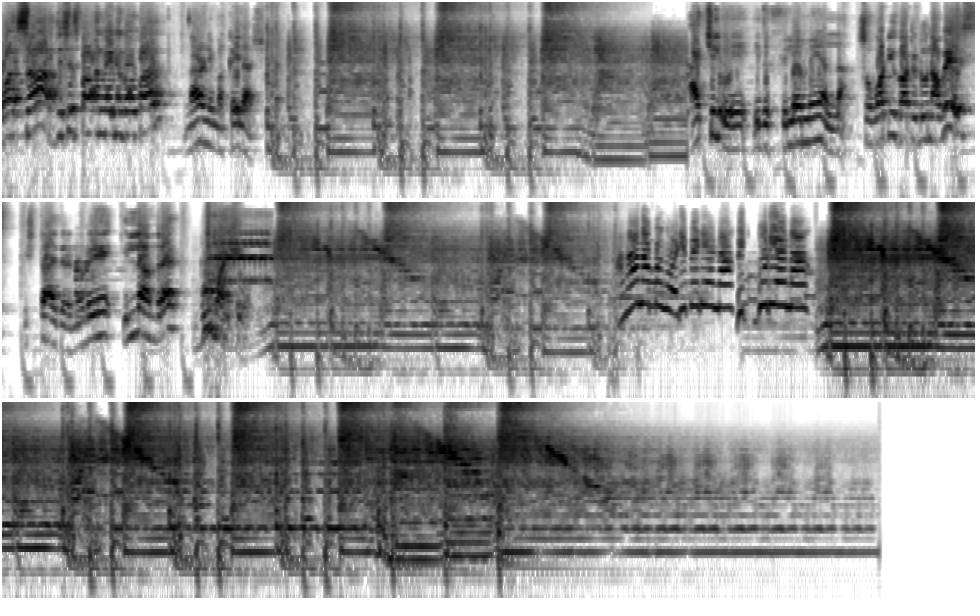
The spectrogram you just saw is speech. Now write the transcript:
What's up? This is Pawan Venugopal. ನಾನು ನಿಮ್ಮ Kailash. Actually ಇದು ಫಿಲಮೇ ಅಲ್ಲ. So what you got to do now is ಇಷ್ಟ ಇದ್ರೆ ನೋಡಿ ಇಲ್ಲ ಅಂದ್ರೆ ಬೂಮ್ ಆಯ್ತು ಅಣ್ಣ ನಮ್ಮನ್ನು ಹೊಡಿಬೇಡಿ ಅಣ್ಣ ಬಿಟ್ಬಿಡಿ ಅಣ್ಣ.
